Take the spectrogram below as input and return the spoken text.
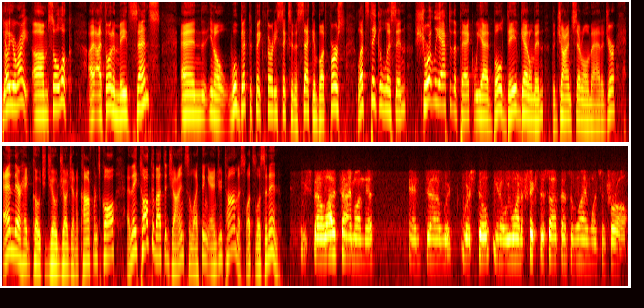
No, you're right. Um, so look, I, I thought it made sense, and you know we'll get to pick 36 in a second. But first, let's take a listen. Shortly after the pick, we had both Dave Gettleman, the Giants general manager, and their head coach Joe Judge on a conference call, and they talked about the Giants selecting Andrew Thomas. Let's listen in. we spent a lot of time on this, and uh, we're we're still, you know, we want to fix this offensive line once and for all.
